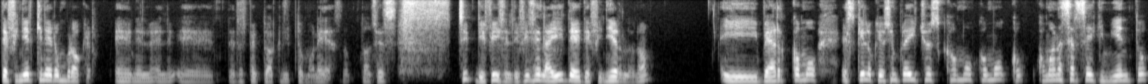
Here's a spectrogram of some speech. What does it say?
definir quién era un broker en el, eh, respecto a criptomonedas. ¿no? Entonces, sí, difícil, difícil ahí de definirlo, ¿no? Y ver cómo, es que lo que yo siempre he dicho es cómo, cómo, cómo, van a hacer seguimiento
